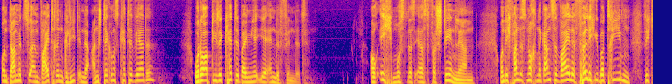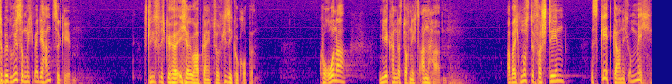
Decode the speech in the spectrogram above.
und damit zu einem weiteren Glied in der Ansteckungskette werde oder ob diese Kette bei mir ihr Ende findet. Auch ich musste das erst verstehen lernen. Und ich fand es noch eine ganze Weile völlig übertrieben, sich zur Begrüßung nicht mehr die Hand zu geben. Schließlich gehöre ich ja überhaupt gar nicht zur Risikogruppe. Corona, mir kann das doch nichts anhaben. Aber ich musste verstehen, es geht gar nicht um mich.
